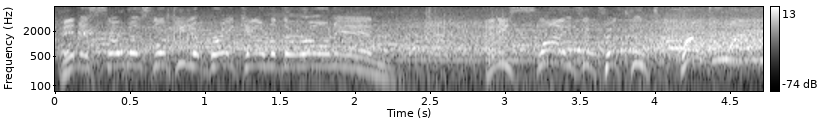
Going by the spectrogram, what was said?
Minnesota's looking to break out of their own end. And he slides it quickly. Breakaway!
